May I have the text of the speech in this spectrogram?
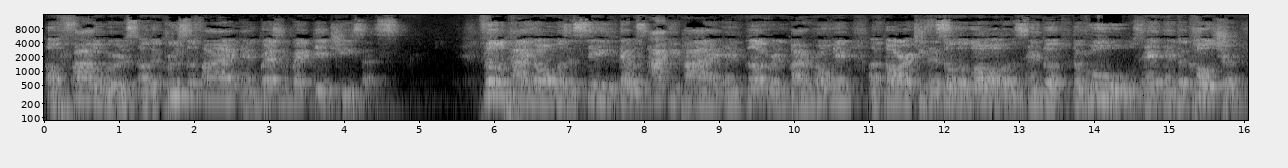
of followers of the crucified and resurrected Jesus. Philippi, y'all, was a city that was occupied and governed by Roman authorities, and so the laws and the, the rules and, and the culture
